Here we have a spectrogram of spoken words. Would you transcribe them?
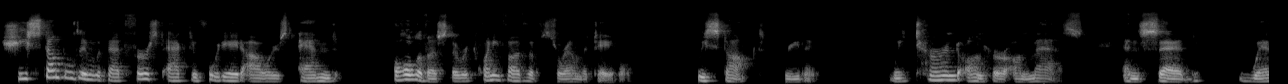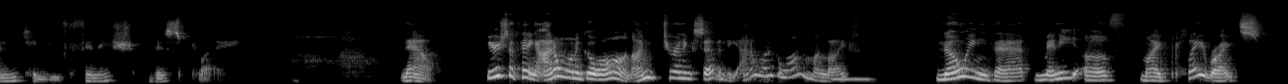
She stumbled in with that first act in 48 hours, and all of us, there were 25 of us around the table, we stopped breathing we turned on her en masse and said, When can you finish this play? Now, here's the thing I don't want to go on. I'm turning 70. I don't want to go on in my life. Mm-hmm. Knowing that many of my playwrights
